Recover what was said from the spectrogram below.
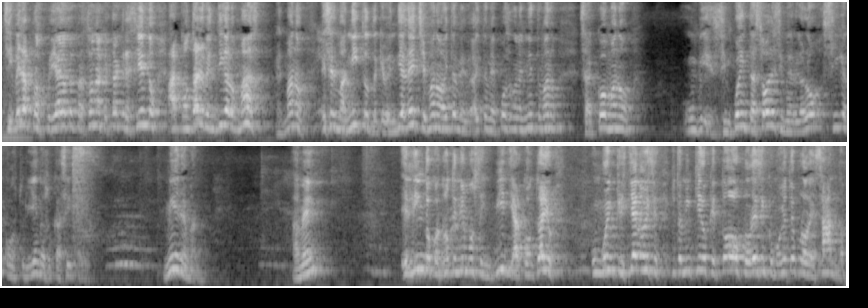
Si ve la prosperidad de otra persona que está creciendo, al contrario, bendígalo más. Hermano, ese hermanito de que vendía leche, hermano, mi, ahí está mi esposa, no le miento, hermano, sacó, hermano, un, 50 soles y me regaló, siga construyendo su casita. Mire, hermano. Amén. Es lindo cuando no tenemos envidia, al contrario, un buen cristiano dice, yo también quiero que todos florecen como yo estoy progresando.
